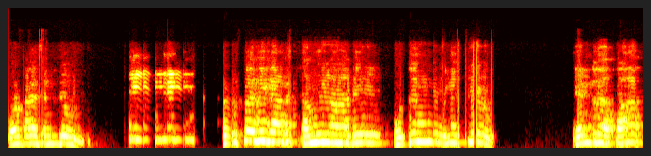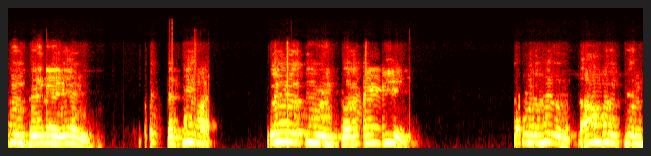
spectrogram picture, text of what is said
ஒன்றாக சென்று தமிழ்நாடு முதன்மை இலக்கு என்ற பரப்பல் பேரையை பெருவத்தில் தொடங்கி தற்பொழுது தாம்பரத்தில்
